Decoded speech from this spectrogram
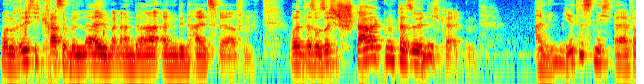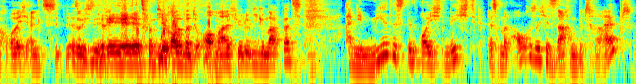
und richtig krasse Beleidigungen einander an den Hals werfen. Und also solche starken Persönlichkeiten. Animiert es nicht einfach euch als, also ich rede jetzt von dir, Raul, weil du auch mal Archäologie gemacht hast, animiert es denn euch nicht, dass man auch solche Sachen betreibt?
